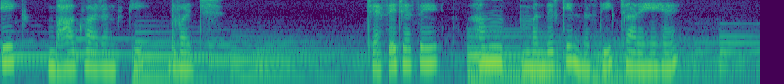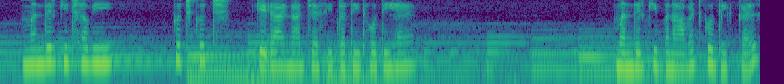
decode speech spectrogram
एक भागवा रंग की ध्वज। जैसे जैसे हम मंदिर के नज़दीक जा रहे हैं, मंदिर की छवि कुछ कुछ केदारनाथ जैसी प्रतीत होती है। मंदिर की बनावट को देखकर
